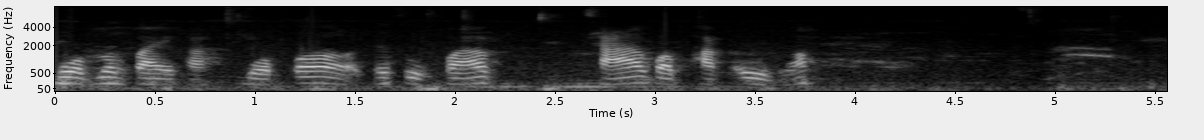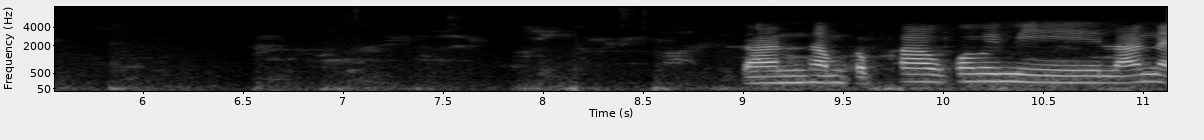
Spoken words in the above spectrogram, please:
บวบลงไปค่ะ บวบก็จะสุกฟ้าช้ากว่าผักอื่นเนาะ การทำกับข้าวก็ไม่มีร้านไหน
